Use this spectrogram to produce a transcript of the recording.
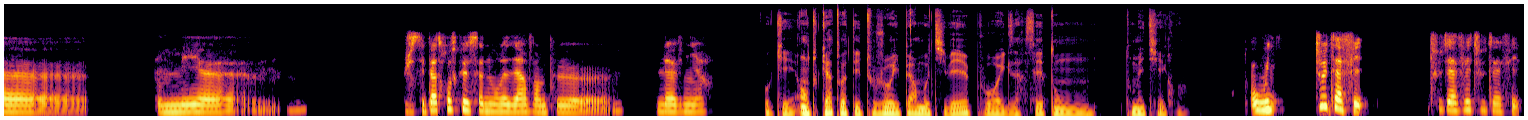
Heu, mais, hem, je sais pas trop ce que ça nous réserve un peu, heu, l'avenir. OK. En tout cas, toi, tu es toujours hyper motivé pour exercer ton ton métier, quoi? Oui, tout à fait. Tout à fait, tout à fait.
